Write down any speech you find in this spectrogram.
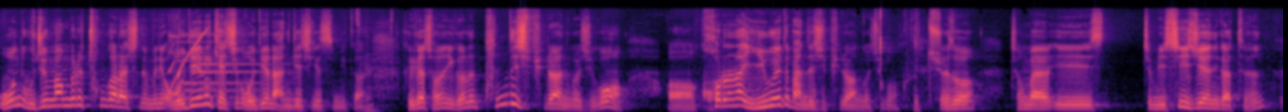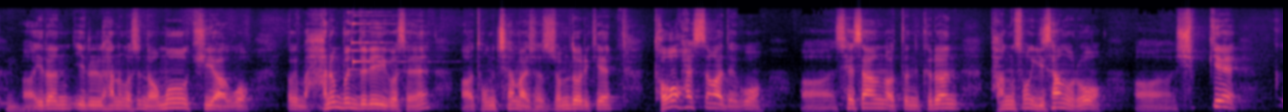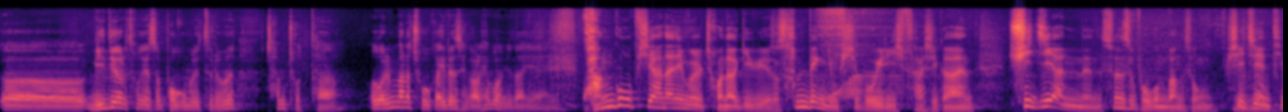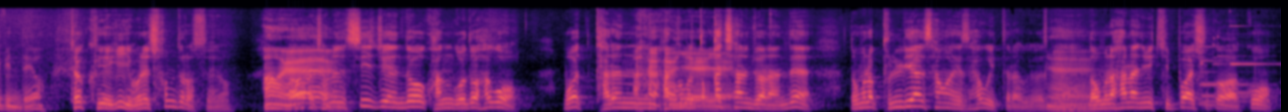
온 우주 만물을 총괄하시는 분이 어디에는 계시고 어디에는 안 계시겠습니까? 네. 그러니까 저는 이거는 반드시 필요한 것이고 어, 코로나 이후에도 반드시 필요한 것이고 그렇죠. 래서 정말 이좀이 CGN 같은 음. 어, 이런 일을 하는 것은 너무 귀하고 여기 많은 분들이 이것에 어, 동참하셔서 좀 더 이렇게 더 활성화되고 어, 세상 어떤 그런 방송 이상으로 어, 쉽게 어, 미디어를 통해서 복음을 들으면 참 좋다. 어, 얼마나 좋을까 이런 생각을 해봅니다. 예, 예. 광고 없이 하나님을 전하기 위해서 365일 24시간 쉬지 않는 순수 복음 방송 CGN TV인데요. 제가 그 얘기 이번에 처음 들었어요. 아, 예. 아, 저는 CGN도 광고도 하고 뭐 다른 방송을 예, 똑같이 예. 하는 줄 알았는데 너무나 불리한 상황에서 하고 있더라고요. 예. 네, 너무나 하나님이 기뻐하실 것 같고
